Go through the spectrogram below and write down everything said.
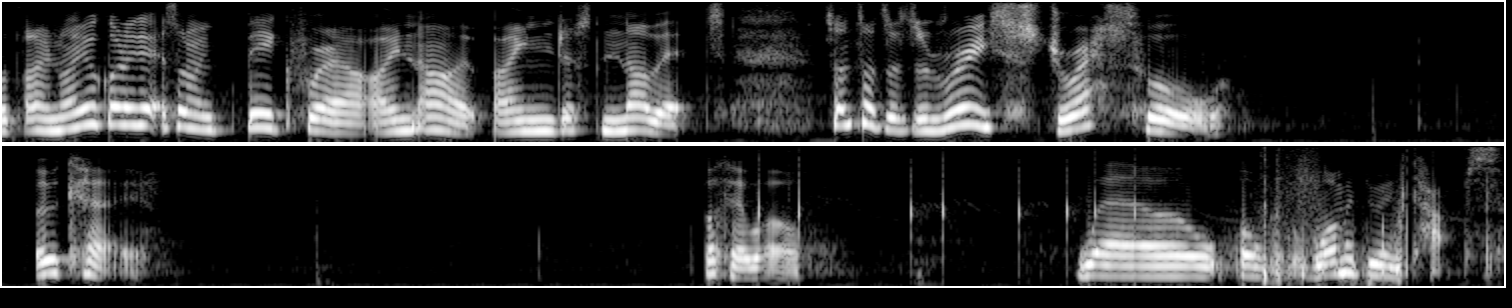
Because I know you're going to get something big for it. I know. I just know it. Sometimes it's really stressful. Okay. Okay, well. Well, oh, what am I doing caps?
